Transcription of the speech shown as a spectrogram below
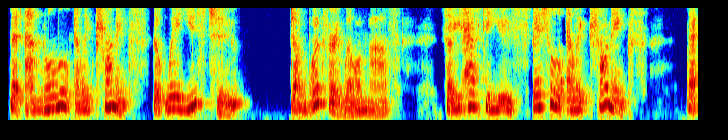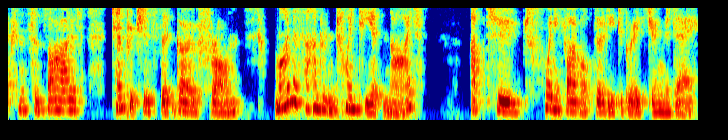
that our normal electronics that we're used to don't work very well on Mars. So you have to use special electronics that can survive temperatures that go from minus 120 at night up to 25 or 30 degrees during the day.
